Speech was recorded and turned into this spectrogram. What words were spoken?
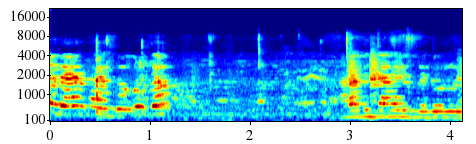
বলে এখানে খাইছে ওগুলো যা। সারাদিন টাকার উপরে দৌড়ে।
